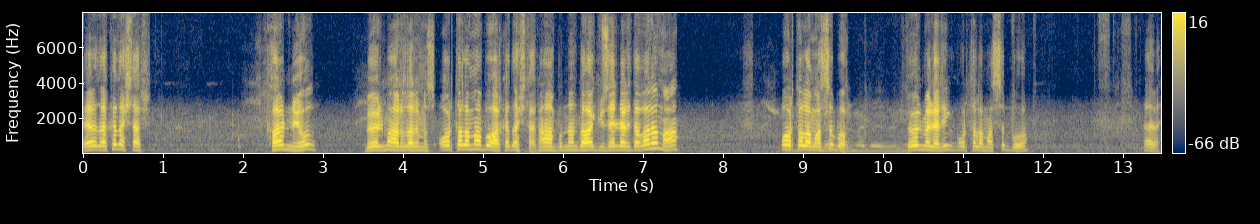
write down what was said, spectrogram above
Evet arkadaşlar. Karnıyol bölme arılarımız. Ortalama bu arkadaşlar. Ha bundan daha güzelleri de var ama ortalaması bu. Bölme- bölmeleri- Bölmelerin ortalaması bu. Evet.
